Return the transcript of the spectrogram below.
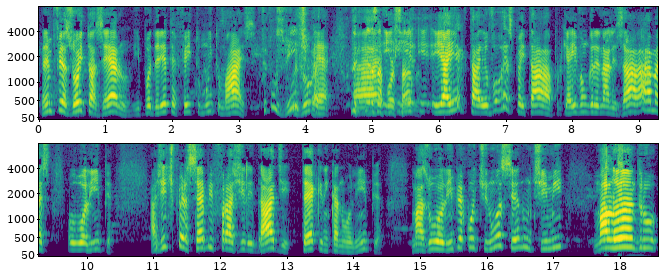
O Grêmio fez 8 a 0 e poderia ter feito muito mais. Feito uns 20, Ju- cara. É. Ah, e- e, e- e aí é que tá, eu vou respeitar, porque aí vão grenalizar, ah, mas o Olímpia. A gente percebe fragilidade técnica no Olímpia, mas o Olímpia continua sendo um time malandro,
